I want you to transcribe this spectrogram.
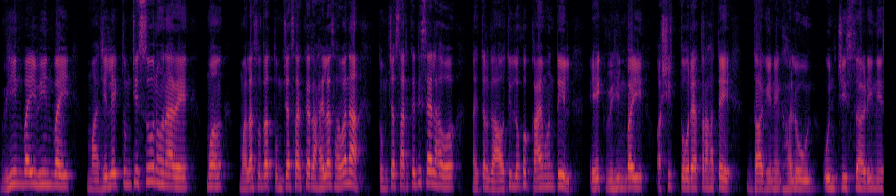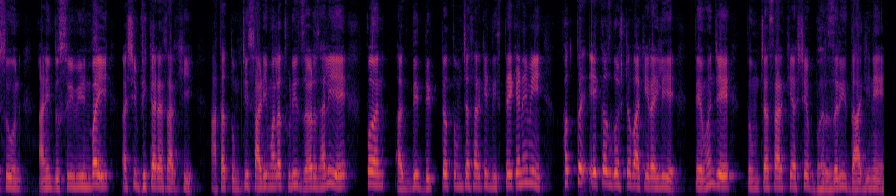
विहीनबाई विहीनबाई माझी लेख तुमची सून होणार आहे. मग मला सुद्धा तुमच्यासारखं राहायलाच हवं ना? तुमच्यासारखं दिसायला हवं. नाहीतर गावातील लोक काय म्हणतील? एक विहीनबाई अशी तोऱ्यात राहते दागिने घालून उंची साडी नेसून आणि दुसरी विहीनबाई अशी भिकाऱ्यासारखी. आता तुमची साडी मला थोडी जड झाली आहे पण अगदी दिट्ट तुमच्यासारखी दिसते का नाही मी? फक्त एकच गोष्ट बाकी राहिली आहे ते म्हणजे तुमच्यासारखे असे भरजरी दागिने.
